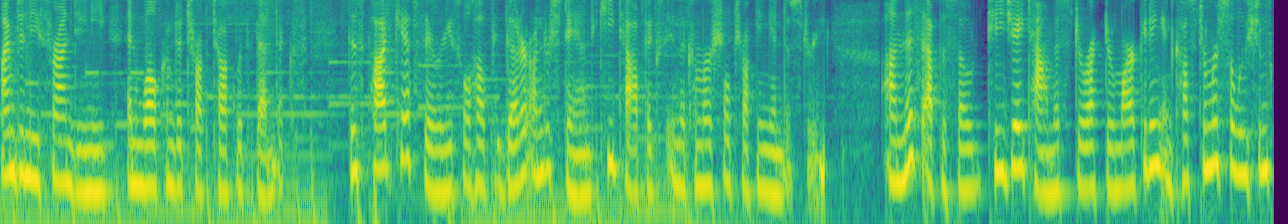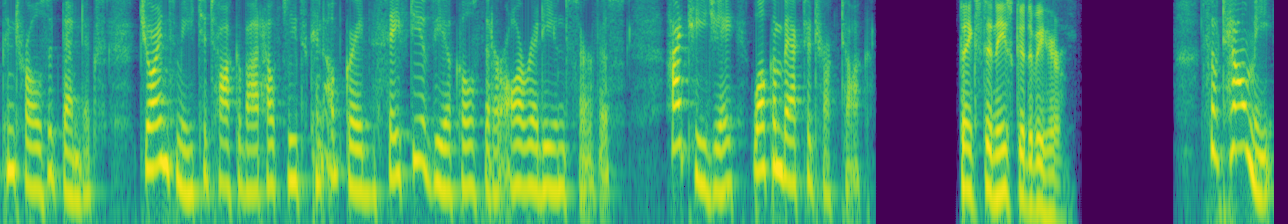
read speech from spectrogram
I'm Denise Rondini, and welcome to Truck Talk with Bendix. This podcast series will help you better understand key topics in the commercial trucking industry. On this episode, TJ Thomas, Director Marketing and Customer Solutions Controls at Bendix, joins me to talk about how fleets can upgrade the safety of vehicles that are already in service. Hi, TJ. Welcome back to Truck Talk. Thanks, Denise. Good to be here. So tell me,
